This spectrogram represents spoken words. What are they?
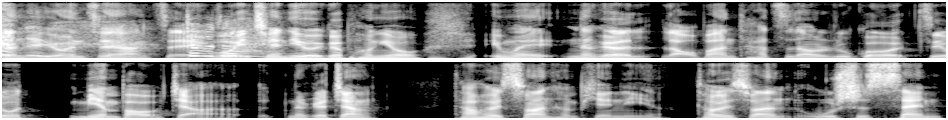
真的有人这样子。对对，我以前有一个朋友，因为那个老板他知道，如果只有面包加那个酱，他会算很便宜啊，他会算五十 cent。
